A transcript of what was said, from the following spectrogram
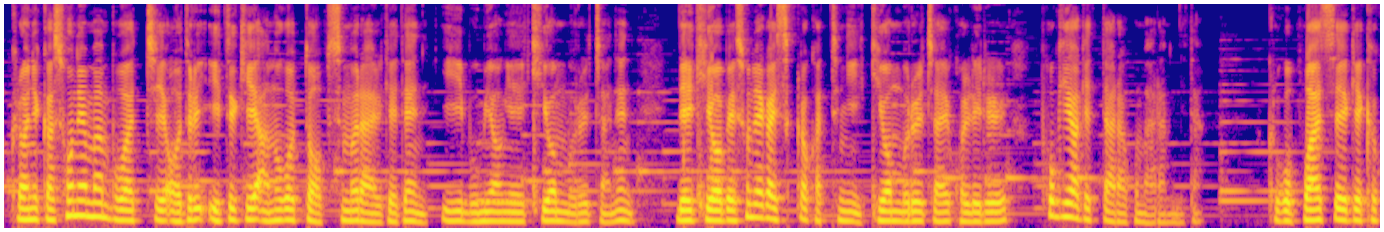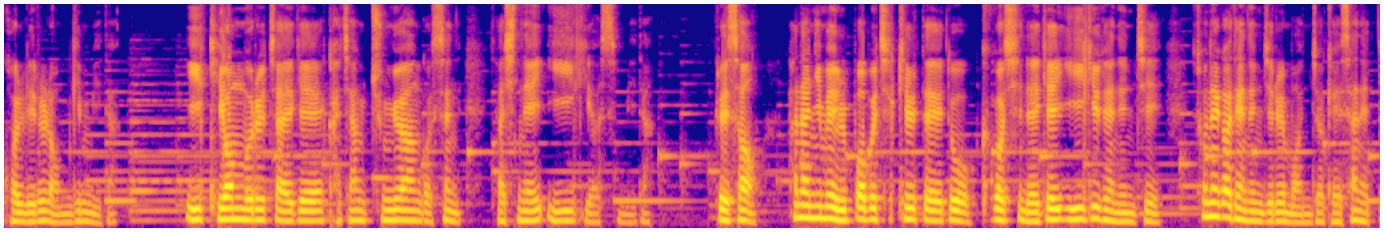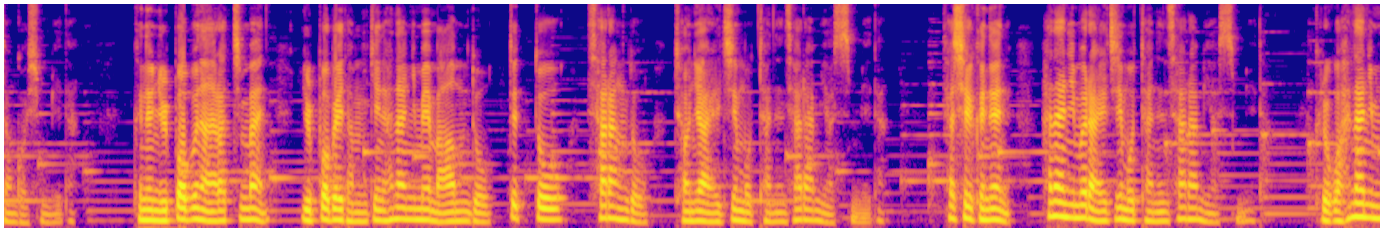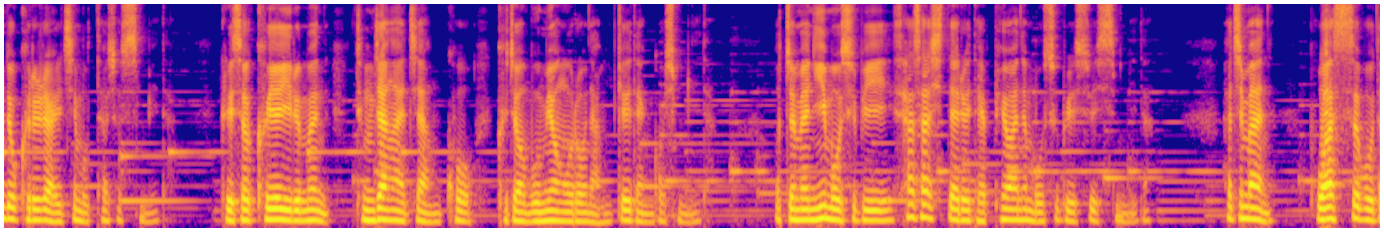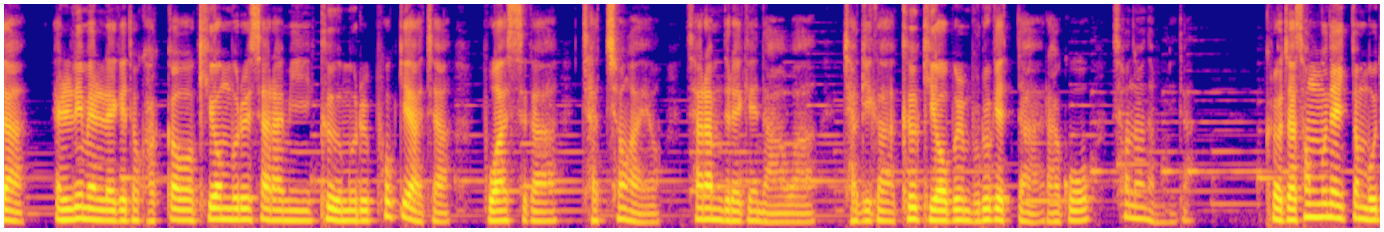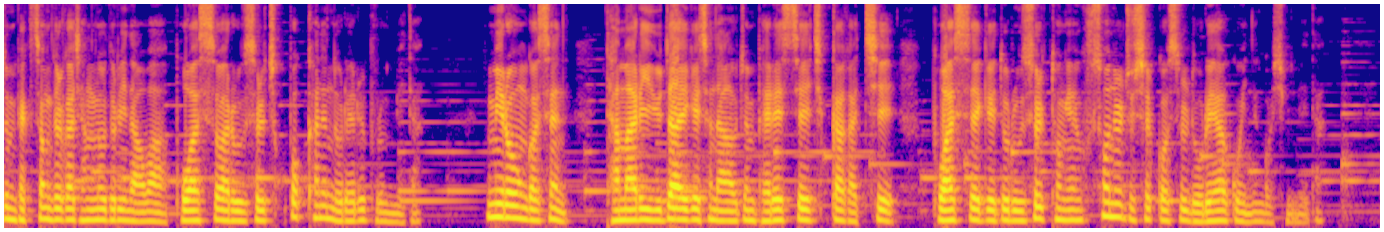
그러니까 손해만 보았지 얻을 이득이 아무것도 없음을 알게 된 이 무명의 기업 물을 자는 내 기업에 손해가 있을 것 같으니 기업 물을 자의 권리를 포기하겠다라고 말합니다. 그리고 보아스에게 그 권리를 넘깁니다. 이 기업 물을 자에게 가장 중요한 것은 자신의 이익이었습니다. 그래서 하나님의 율법을 지킬 때에도 그것이 내게 이익이 되는지 손해가 되는지를 먼저 계산했던 것입니다. 그는 율법은 알았지만 율법에 담긴 하나님의 마음도 뜻도 사랑도 전혀 알지 못하는 사람이었습니다. 사실 그는 하나님을 알지 못하는 사람이었습니다. 그리고 하나님도 그를 알지 못하셨습니다. 그래서 그의 이름은 등장하지 않고 그저 무명으로 남게 된 것입니다. 어쩌면 이 모습이 사사시대를 대표하는 모습일 수 있습니다. 하지만 보아스보다 엘리멜렉에 더 가까워 기업 물을 사람이 그 의무를 포기하자 보아스가 자청하여 사람들에게 나와 자기가 그 기업을 물으겠다라고 선언합니다. 그러자 성문에 있던 모든 백성들과 장로들이 나와 보아스와 룻을 축복하는 노래를 부릅니다. 흥미로운 것은 다말이 유다에게서 나와준 베레스의 집과 같이 보아스에게도 룻을 통해 후손을 주실 것을 노래하고 있는 것입니다.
